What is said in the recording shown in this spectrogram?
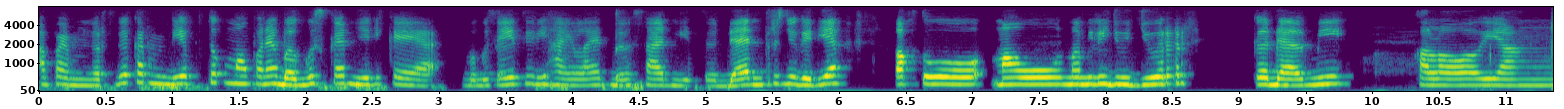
apa ya menurut gue karena dia tuh kemampuannya bagus kan jadi kayak bagus aja itu di highlight dosan gitu. Dan terus juga dia waktu mau memilih jujur ke Dalmi kalau yang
